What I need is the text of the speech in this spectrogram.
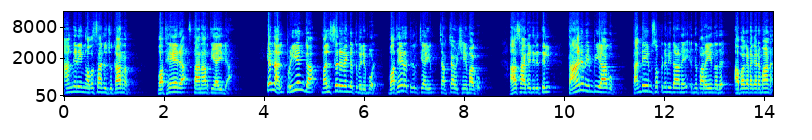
അങ്ങനെ അങ്ങ് അവസാനിച്ചു. കാരണം വധേര സ്ഥാനാർത്ഥിയായില്ല. എന്നാൽ പ്രിയങ്ക മത്സര രംഗത്ത് വരുമ്പോൾ വധേര തീർച്ചയായും ചർച്ചാ വിഷയമാകും. ആ സാഹചര്യത്തിൽ താനും എം പി ആകും. തന്റെയും സ്വപ്നം ഇതാണ് എന്ന് പറയുന്നത് അപകടകരമാണ്.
